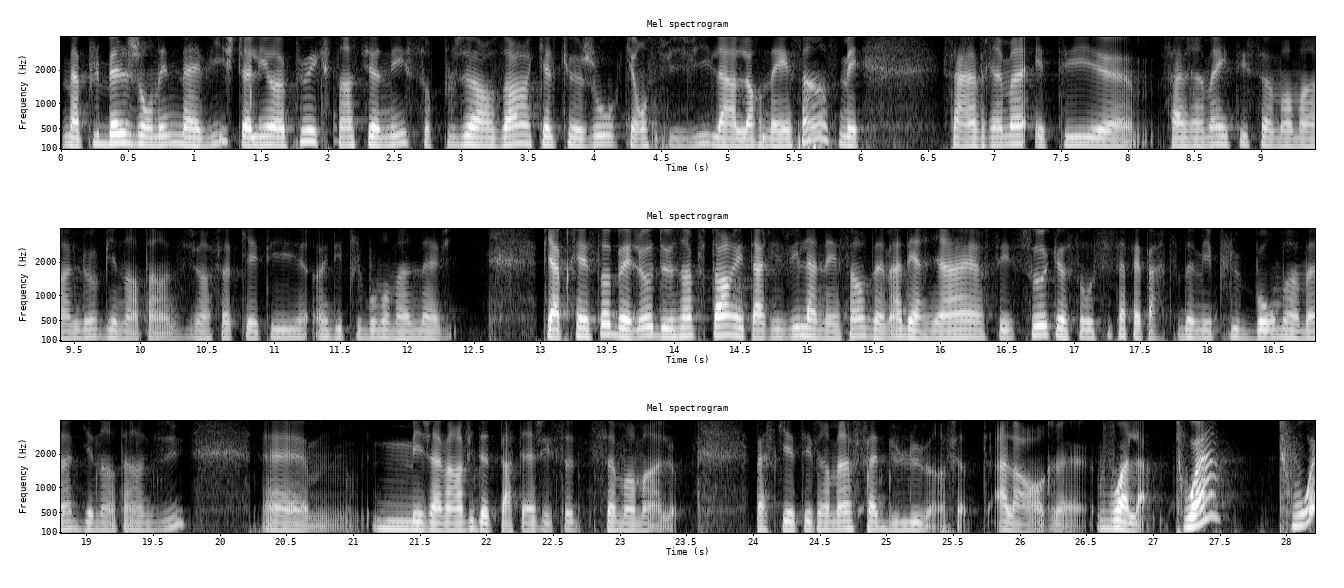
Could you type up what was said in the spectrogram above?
ma plus belle journée de ma vie. Je suis allée un peu extensionner sur plusieurs heures, quelques jours qui ont suivi leur naissance, mais ça a vraiment été, euh, ça a vraiment été ce moment-là, bien entendu, en fait, qui a été un des plus beaux moments de ma vie. Puis après ça, ben là, deux ans plus tard est arrivée la naissance de ma dernière. C'est sûr que ça aussi, ça fait partie de mes plus beaux moments, bien entendu. Euh, mais j'avais envie de te partager ça, ce moment-là. Parce qu'il été vraiment fabuleux, en fait. Alors, euh, voilà. Toi, toi,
